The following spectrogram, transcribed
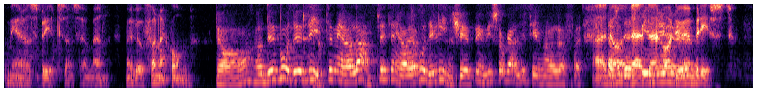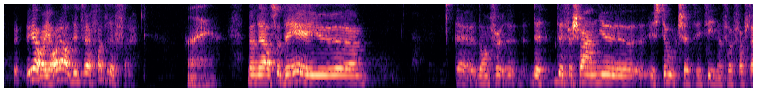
mera spritt så att säga. Men, men luffarna kom. Ja, och du bodde lite mer lantligt än jag. Jag bodde i Linköping. Vi såg aldrig till några luffare. Nej, då, Alltså, där, där har du en brist. Ja, jag har aldrig träffat luffare. Nej. Men det, alltså, det är ju... eh, eh, De det, det försvann ju i stort sett vid tiden för första,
